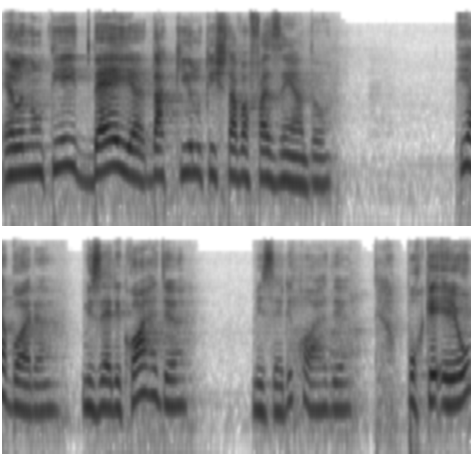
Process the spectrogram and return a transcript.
ela não tinha ideia daquilo que estava fazendo. E agora, misericórdia? Misericórdia. Porque eu,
